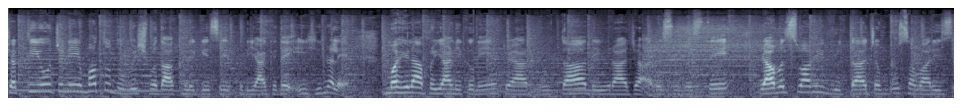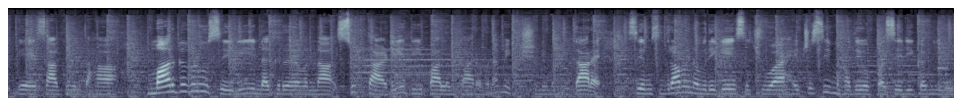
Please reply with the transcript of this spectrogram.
ಶಕ್ತಿ ಯೋಜನೆ ಮತ್ತೊಂದು ವಿಶ್ವ ದಾಖಲೆಗೆ ಸೇರ್ಪಡೆಯಾಗಿದೆ. ಈ ಹಿನ್ನೆಲೆ ಮಹಿಳಾ ಪ್ರಯಾಣಿಕನೇ ಪ್ರಯಾಣ ವೃತ್ತ, ದೇವರಾಜ ಅರಸು ರಸ್ತೆ, ರಾಮಸ್ವಾಮಿ ವೃತ್ತ, ಜಂಬೂ ಸವಾರಿಗೆ ಸಾಗುವಂತಹ ಮಾರ್ಗಗಳು ಸೇರಿ ನಗರವನ್ನ ಸುತ್ತಾಡಿ ದೀಪಾಲಂಕಾರವನ್ನು ವೀಕ್ಷಣೆ ಮಾಡಿದ್ದಾರೆ. ಸಿಎಂ ಸಿದ್ದರಾಮಯ್ಯನವರಿಗೆ ಸಚಿವ ಎಚ್ಎಸ್ಸಿ ಮಹದೇವಪ್ಪ ಸೇರಿ ಗಣ್ಯರು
